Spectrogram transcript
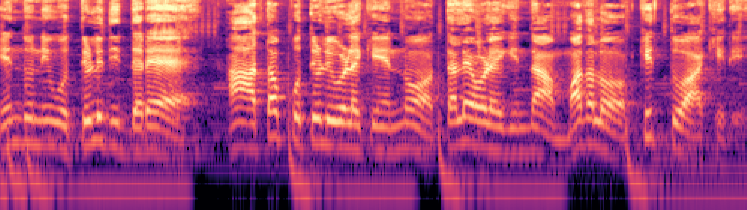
ಎಂದು ನೀವು ತಿಳಿದಿದ್ದರೆ ಆ ತಪ್ಪು ತಿಳಿವಳಿಕೆಯನ್ನು ತಲೆಯೊಳಗಿಂದ ಮೊದಲು ಕಿತ್ತು ಹಾಕಿರಿ.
